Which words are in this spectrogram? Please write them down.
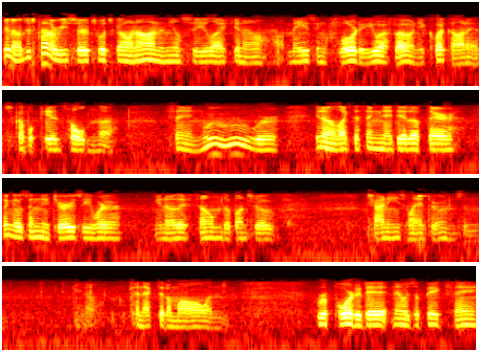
you know, just kind of research what's going on, and you'll see like you know amazing Florida UFO, and you click on it. It's a couple kids holding the thing, woo woo, or you know like the thing they did up there. I think it was in New Jersey where you know they filmed a bunch of Chinese lanterns and you know connected them all and reported it and it was a big thing.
